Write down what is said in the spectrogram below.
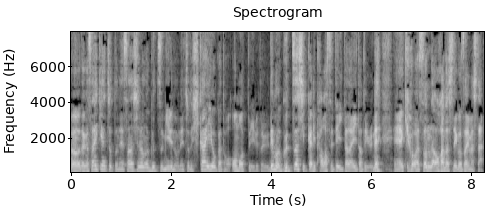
うん、だから最近はちょっとね、三四郎のグッズ見るのをね、ちょっと控えようかと思っているという。でも、グッズはしっかり買わせていただいたというね、えー、今日はそんなお話でございました。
